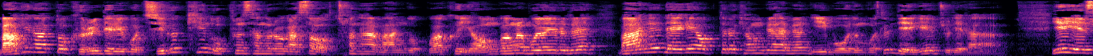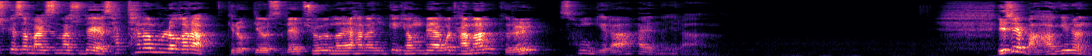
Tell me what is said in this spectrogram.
마귀가 또 그를 데리고 지극히 높은 산으로 가서 천하 만국과 그 영광을 보여 이르되 만일 내게 엎드려 경배하면 이 모든 것을 내게 주리라. 이에 예수께서 말씀하시되 사탄아 물러가라 기록되었으되 주 너의 하나님께 경배하고 다만 그를 섬기라 하였느니라. 이제 마귀는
